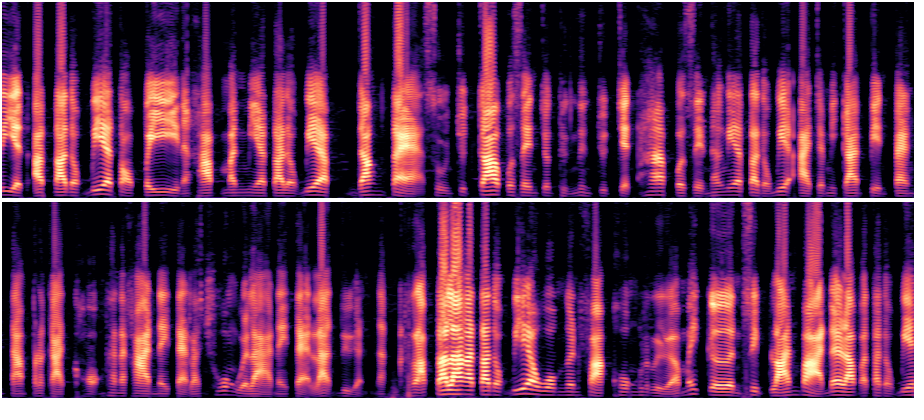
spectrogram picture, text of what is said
ละเอียดอัตราดอกเบี้ยต่อปีนะครับ มันมีอัตราดอกเบี้ย ตั้งแต่ 0.9%จนถึง 1.75%ทั้งนี้อัตราดอกเบี้ยอาจจะมีการเปลี่ยนแปลงตามประกาศของธนาคารในแต่ละช่วงเวลาในแต่ละเดือนนะครับ ตารางอัตราดอกเบี้ยวงเงินฝากคงเหลือไม่เกิน 10 ล้านบาท ได้รับอัตราดอกเบี้ย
